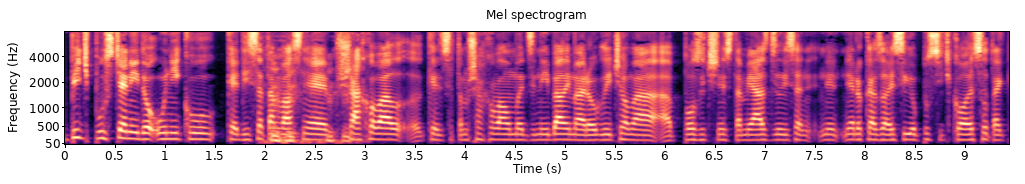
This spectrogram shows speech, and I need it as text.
byť pustený do úniku, kedy sa tam vlastne šachoval, keď sa tam šachoval medzi Nibalim a Rogličom a, a pozične sa tam jazdili, sa ne, nedokázali si opustiť koleso, tak,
